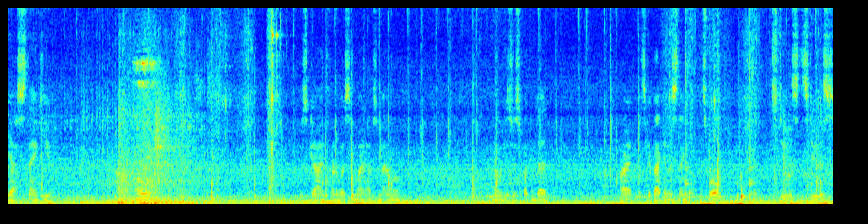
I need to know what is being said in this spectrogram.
Yes, thank you. Um, oh wait. This guy in front of us, he might have some ammo. No, he's just fucking dead. Alright, let's get back in this thing. Let's roll. Let's do this, let's do this.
